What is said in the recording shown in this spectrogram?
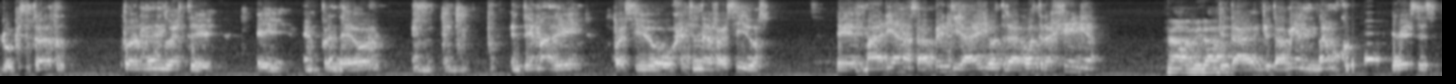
lo que se trata todo el mundo este eh, emprendedor en, en, temas de residuos, gestión de residuos. Eh, Mariana Zapetti, hay otra otra genia ah, mira. Que, que, también hemos a veces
